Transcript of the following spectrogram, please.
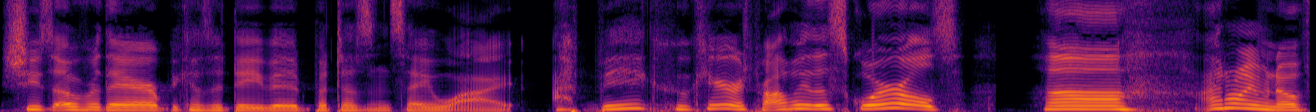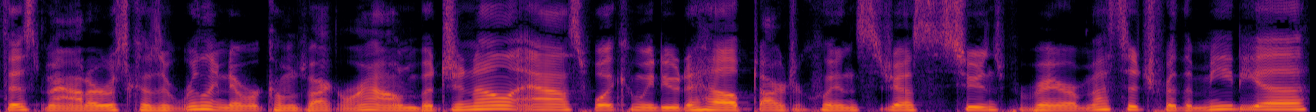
she's over there because of David, but doesn't say why. I'm big, who cares? Probably the squirrels. Uh, I don't even know if this matters because it really never comes back around. But Janelle asks, What can we do to help? Dr. Quinn suggests students prepare a message for the media.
